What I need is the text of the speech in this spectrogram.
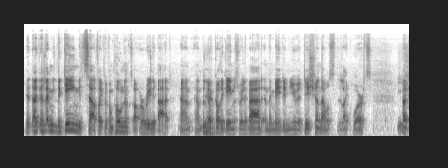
it, I, I mean the game itself like the components are, are really bad and and the Yeah. look of the game is really bad and they made a new edition that was like worse but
